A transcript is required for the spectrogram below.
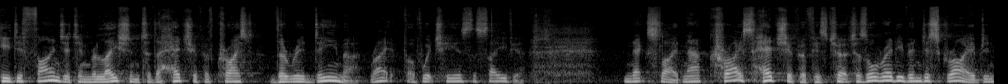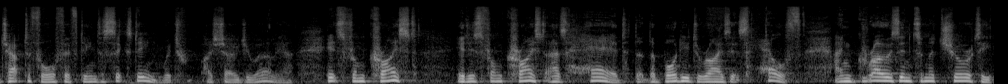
he defines it in relation to the headship of Christ, the Redeemer, right, of which he is the Savior. Next slide. Now, Christ's headship of his church has already been described in chapter 4, 15 to 16, which I showed you earlier. It's from Christ, it is from Christ as head that the body derives its health and grows into maturity.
